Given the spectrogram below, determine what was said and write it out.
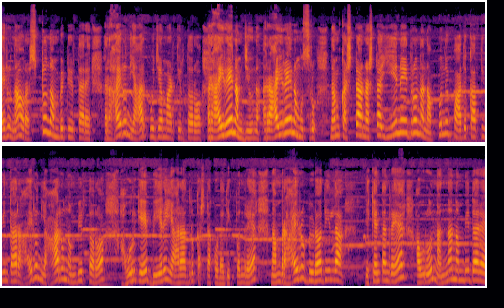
ರಾಯರನ್ನ ಅವ್ರು ಅಷ್ಟು ನಂಬಿಟ್ಟಿರ್ತಾರೆ. ರಾಯರನ್ನ ಯಾರು ಪೂಜೆ ಮಾಡ್ತಿರ್ತಾರೋ, ರಾಯರೇ ನಮ್ಮ ಜೀವನ, ರಾಯರೇ ನಮ್ಮ ಉಸಿರು ನಮ್ಮ ಕಷ್ಟ, ನಷ್ಟ ಏನೇ ಇದ್ರೂ ನನ್ನ ಅಪ್ಪನ ಪಾದಕ್ಕೆ ಅಂತ ರಾಯರನ್ನ ಯಾರು ನಂಬಿರ್ತಾರೋ, ಅವ್ರಿಗೆ ಬೇರೆ ಯಾರಾದರೂ ಕಷ್ಟ ಕೊಡೋದಿಕ್ಕೆ ಬಂದರೆ ನಮ್ಮ ರಾಯರು ಬಿಡೋದಿಲ್ಲ. ಏಕೆಂತಂದರೆ ಅವರು ನನ್ನ ನಂಬಿದ್ದಾರೆ,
